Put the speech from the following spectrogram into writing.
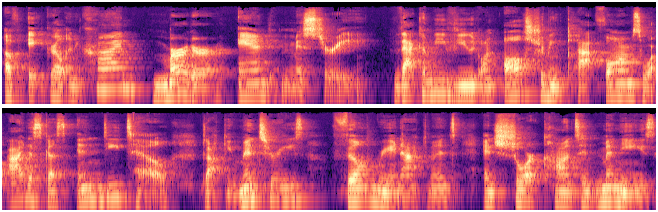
of It Girl in Crime, Murder, and Mystery. That can be viewed on all streaming platforms where I discuss in detail documentaries, film reenactments, and short content minis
